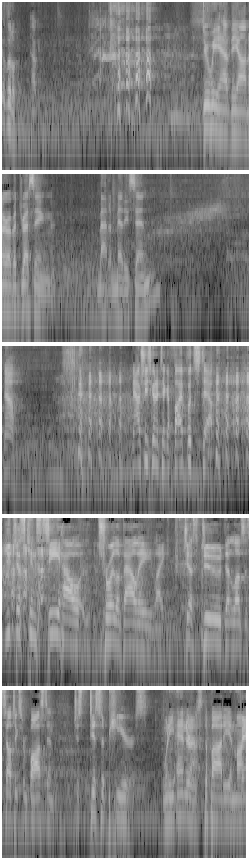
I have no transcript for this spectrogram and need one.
A little bit. Okay. Do we have the honor of addressing Madame Melisande? Now. now she's going to take a five foot step. You just can see how Troy Lavallee, like just dude that loves the Celtics from Boston, just disappears when he enters Yeah. the body and mind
